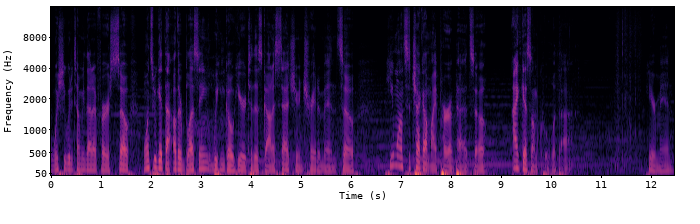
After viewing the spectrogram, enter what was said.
Wish he would have told me that at first. So once we get that other blessing, we can go here to this goddess statue and trade him in. So he wants to check out my Purah Pad. So I guess I'm cool with that. Here, man.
